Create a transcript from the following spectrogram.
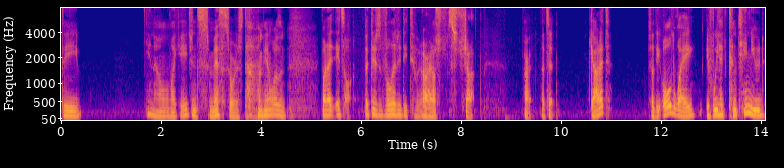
the, you know, like Agent Smith sort of stuff. I mean, it wasn't, but it's, but there's validity to it. All right, I'll sh- shut up. All right, that's it. Got it? So the old way, if we had continued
